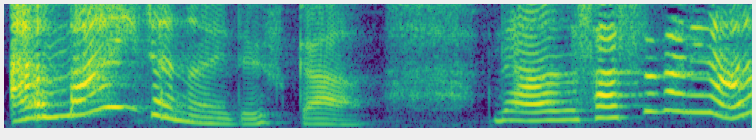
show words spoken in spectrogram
甘いじゃないですか。で、あの、さすがにあんなに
